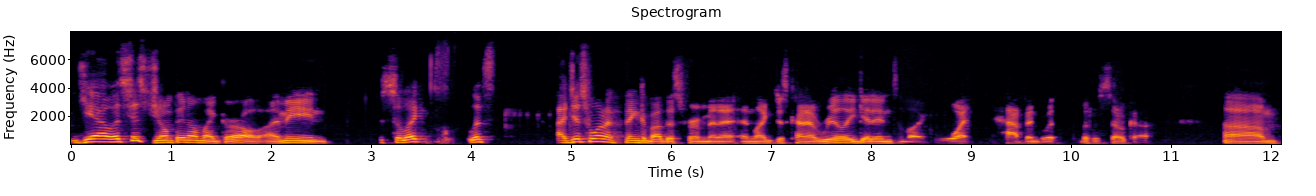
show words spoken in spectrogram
Yeah, let's just jump in on my girl. I mean, so like, let's. I just want to think about this for a minute and like just kind of really get into like what happened with with Ahsoka. Um,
